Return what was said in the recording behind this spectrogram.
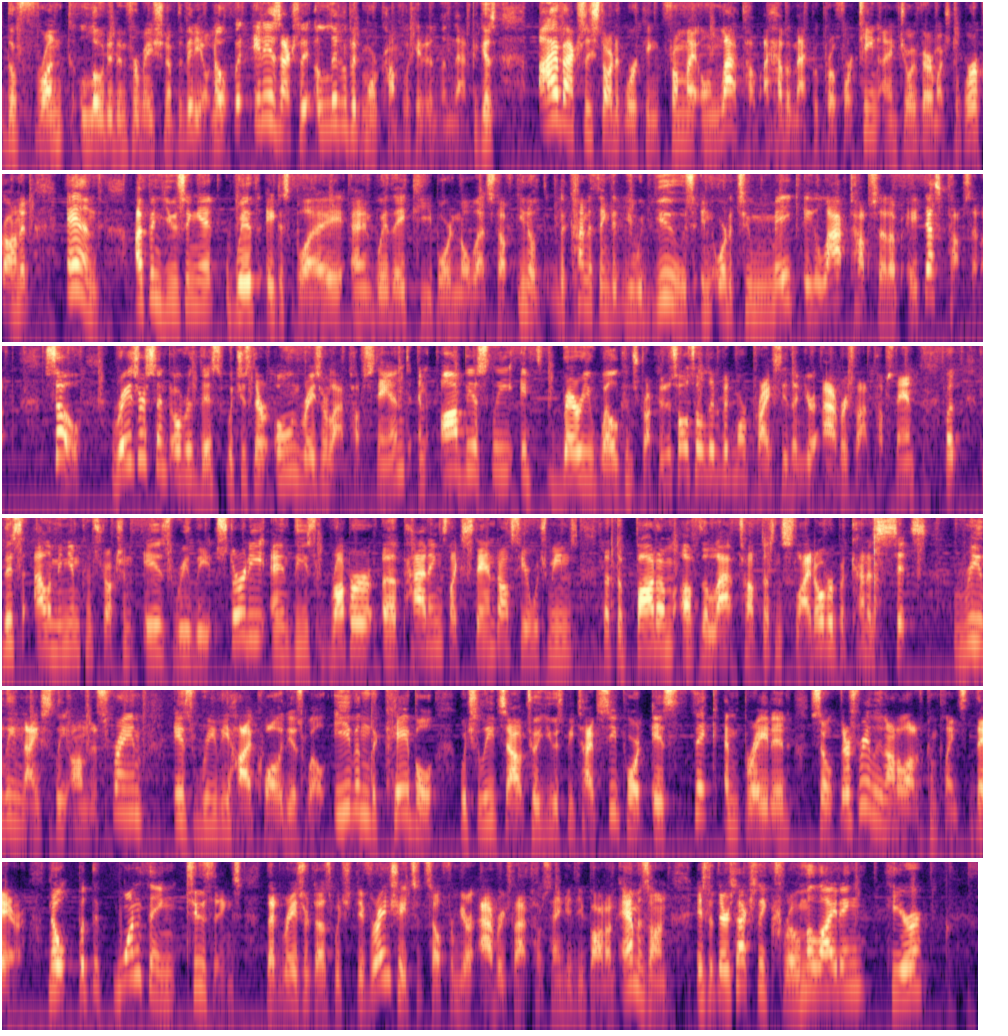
the front loaded information of the video. No, but it is actually a little bit more complicated than that because I've actually started working from my own laptop. I have a MacBook Pro 14. I enjoy very much to work on it and I've been using it with a display and with a keyboard and all that stuff. You know, the kind of thing that you would use in order to make a laptop setup a desktop setup. So, Razer sent over this, which is their own Razer laptop stand, and obviously it's very well constructed. It's also a little bit more pricey than your average laptop stand, but this aluminium construction is really sturdy, and these rubber uh, paddings like standoffs here, which means that the bottom of the laptop doesn't slide over but kind of sits really nicely on this frame is really high quality as well. Even the cable, which leads out to a USB Type-C port, is thick and braided, so there's really not a lot of complaints there. No, but the one thing, two things, that Razer does which differentiates itself from your average laptop stand you bought on Amazon is that there's actually chroma lighting here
